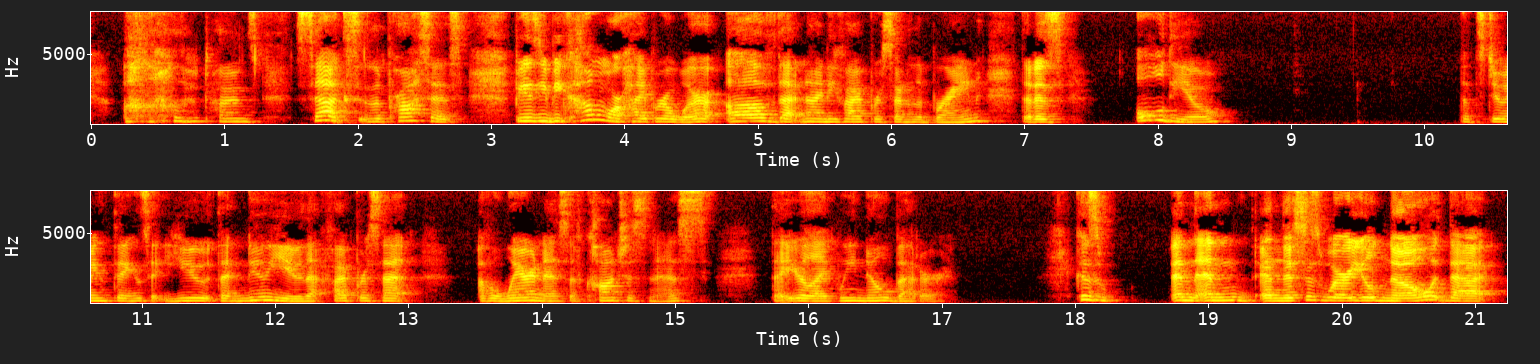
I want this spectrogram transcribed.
a lot of times sucks in the process because you become more hyper aware of that 95% of the brain that is old you that's doing things that you that knew you that 5% of awareness of consciousness that you're like we know better. Because and and and this is where you'll know that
